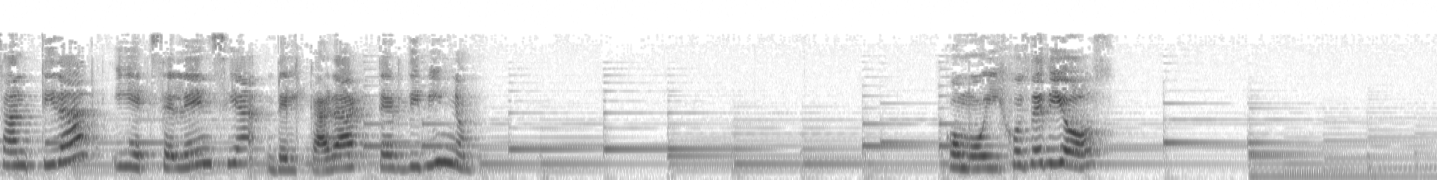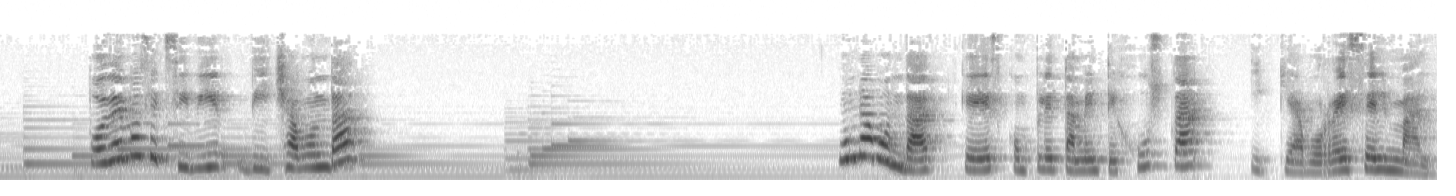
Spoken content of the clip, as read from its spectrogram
Santidad y excelencia del carácter divino. Como hijos de Dios, podemos exhibir dicha bondad. Una bondad que es completamente justa y que aborrece el mal.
